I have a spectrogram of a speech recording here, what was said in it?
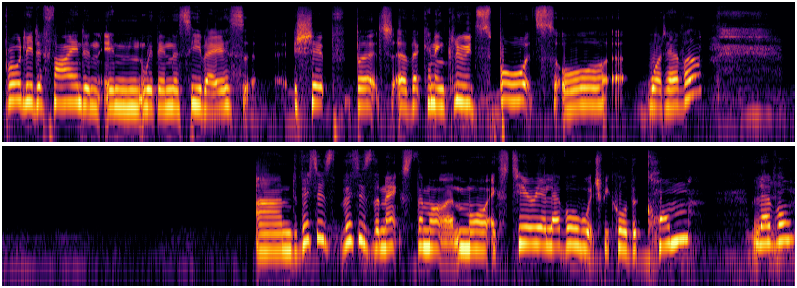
broadly defined in, in within the c-base ship, but uh, that can include sports or whatever. And this is this is the next, the more, more exterior level, which we call the com level.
